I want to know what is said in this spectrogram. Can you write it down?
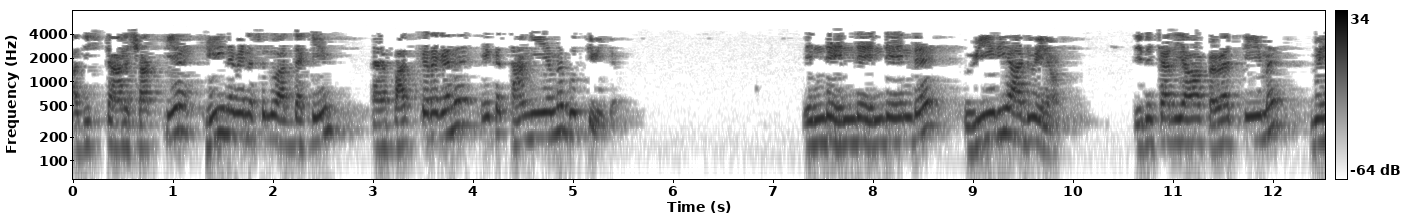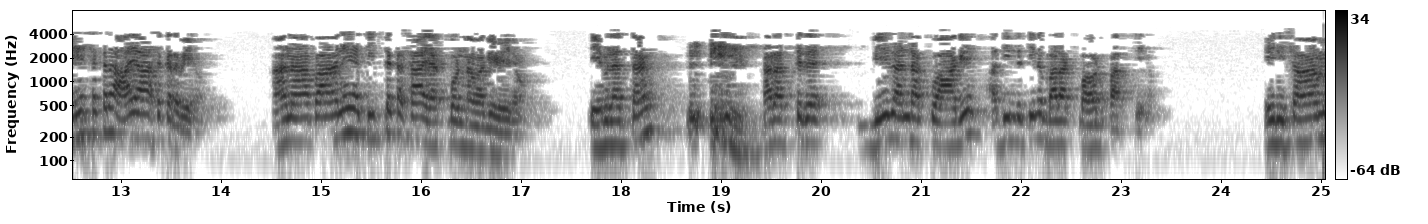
අදිෂ්ඨාන ශක්තිය හීන වෙනසළු අත්දැකීම් පත් කරගෙන ඒක තනියම බුද්ධි විදින. එnde ende ende ende වීරිය අඩු වෙනවා. දිනචර්යාව පැවැත්වීම වෙහෙස කර ආයාස කර වෙනවා. ආනාපානය තිත්ත කසායක් බොන්නා වගේ වෙනවා. එහෙම නැත්නම් කරත්තර දී ගණ්ඩක් වාගේ අදින්න තියෙන බරක් බවට පත් වෙනවා. ඒ නිසාම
